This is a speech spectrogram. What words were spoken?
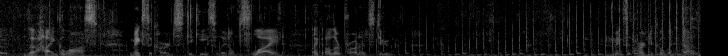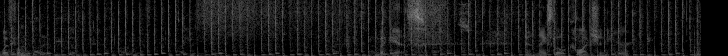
the the high gloss makes the cards sticky so they don't slide like other products do. Hard to go like that with them. But yes, a nice little collection here of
